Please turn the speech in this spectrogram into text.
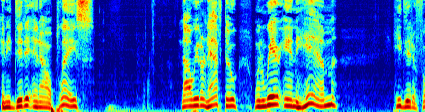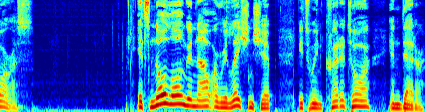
And He did it in our place. Now we don't have to. When we're in Him, He did it for us. It's no longer now a relationship between creditor and debtor.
